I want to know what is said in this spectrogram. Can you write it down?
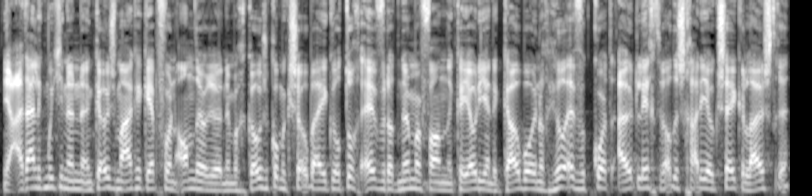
Ja, uiteindelijk moet je een, een keuze maken. Ik heb voor een ander nummer gekozen. Kom ik zo bij. Ik wil toch even dat nummer van Coyote en de Cowboy nog heel even kort uitlichten. Wel, dus ga die ook zeker luisteren.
